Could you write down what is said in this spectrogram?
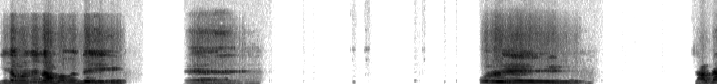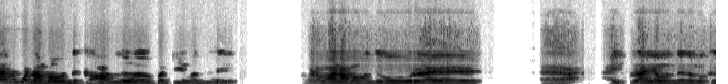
இத வந்து நாம வந்து ஒரு சாதாரணமா நாம் வந்து காது பற்றி வந்து அவ்வளவா நம்ம வந்து ஒரு அபிப்பிராயம் வந்து நமக்கு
